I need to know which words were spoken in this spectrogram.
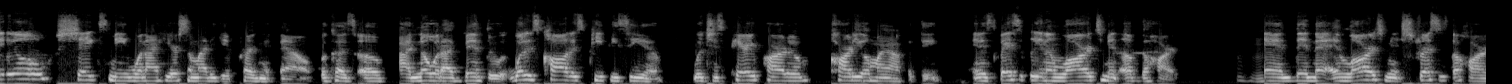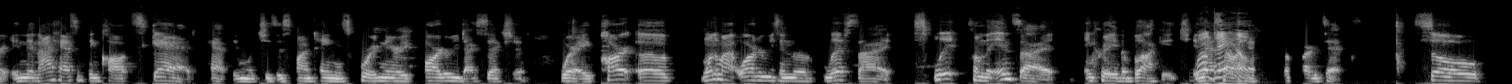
still shakes me when I hear somebody get pregnant now because of I know what I've been through. What is called is PPCM, which is peripartum cardiomyopathy, and it's basically an enlargement of the heart. Mm-hmm. And then that enlargement stresses the heart. And then I had something called SCAD happen, which is a spontaneous coronary artery dissection, where a part of one of my arteries in the left side split from the inside and created a blockage. And Well, that's how I had the heart attacks. So,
